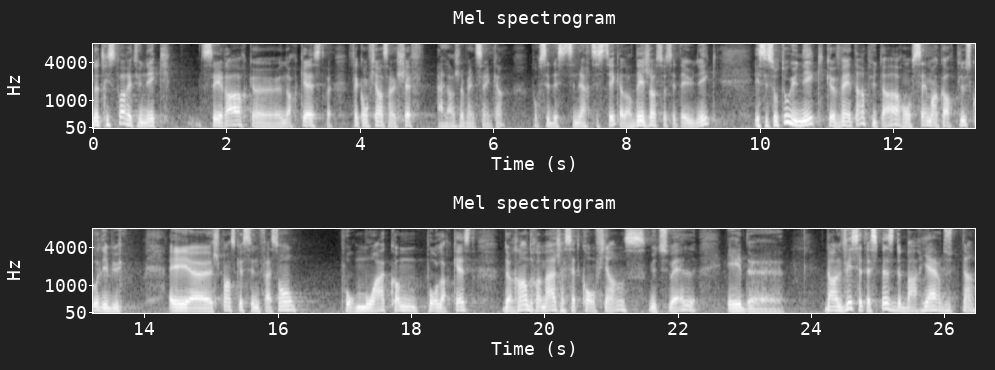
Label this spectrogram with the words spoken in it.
Notre histoire est unique. C'est rare qu'un orchestre fait confiance à un chef à l'âge de 25 ans pour ses destinées artistiques. Alors déjà, ça, c'était unique. Et c'est surtout unique que 20 ans plus tard, on s'aime encore plus qu'au début. Et euh, je pense que c'est une façon pour moi, comme pour l'orchestre, de rendre hommage à cette confiance mutuelle et de, d'enlever cette espèce de barrière du temps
